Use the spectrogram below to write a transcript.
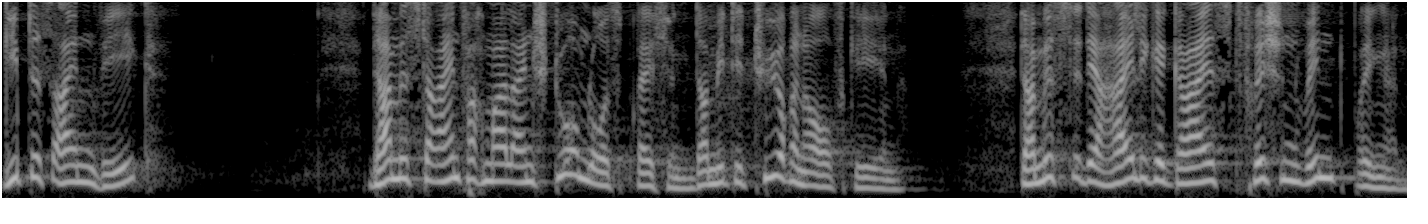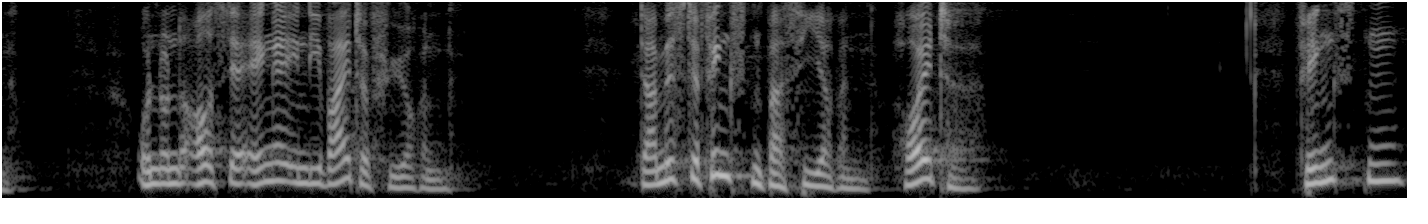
Gibt es einen Weg? Da müsste einfach mal ein Sturm losbrechen, damit die Türen aufgehen. Da müsste der Heilige Geist frischen Wind bringen und uns aus der Enge in die Weite führen. Da müsste Pfingsten passieren, heute. Pfingsten,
